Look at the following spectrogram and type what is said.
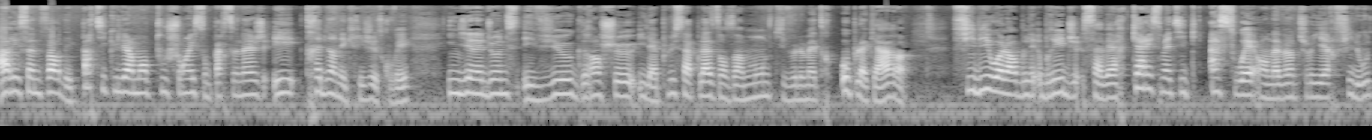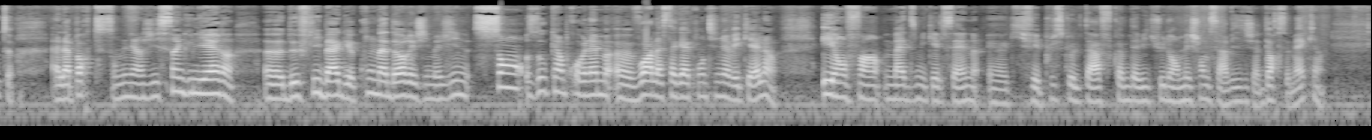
Harrison Ford est particulièrement touchant et son personnage est très bien écrit, j'ai trouvé. Indiana Jones est vieux, grincheux, il a plus sa place dans un monde qui veut le mettre au placard. Phoebe Waller-Bridge s'avère charismatique à souhait en aventurière filoute. Elle apporte son énergie singulière euh, de Fleabag qu'on adore et j'imagine sans aucun problème euh, voir la saga continuer avec elle. Et enfin, Mads Mikkelsen euh, qui fait plus que le taf comme d'habitude en méchant de service. J'adore ce mec.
